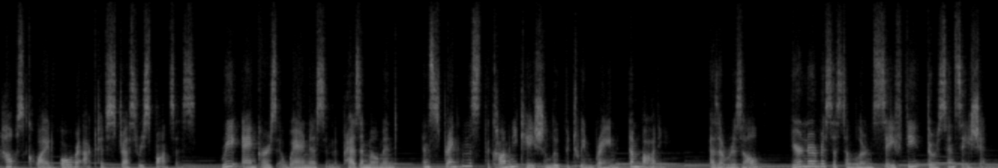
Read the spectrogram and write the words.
helps quiet overactive stress responses, re anchors awareness in the present moment, and strengthens the communication loop between brain and body. As a result, your nervous system learns safety through sensation.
